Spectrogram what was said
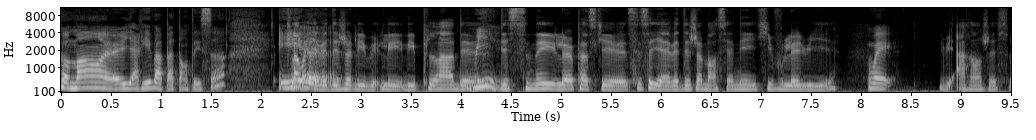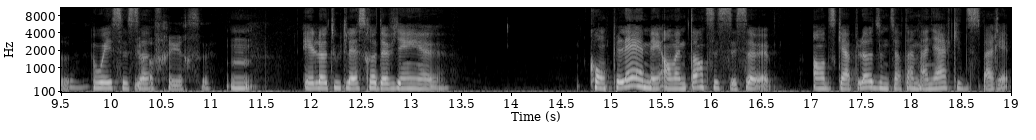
comment euh, il arrive à patenter ça. Et il y euh, avait déjà les, les, les plans de oui. dessinés là parce que c'est ça, il avait déjà mentionné qu'il voulait lui ouais. lui arranger ça, oui c'est lui ça. offrir ça. Mm. Et là, Toothless redevient euh, complet, mais en même temps, c'est ce handicap-là, d'une certaine manière, qui disparaît.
